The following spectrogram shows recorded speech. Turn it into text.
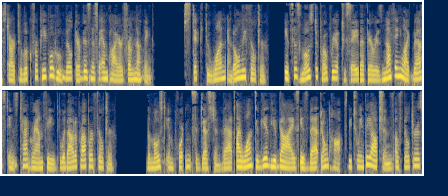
Start to look for people who built their business empire from nothing. Stick to one and only filter. It's as most appropriate to say that there is nothing like best Instagram feed without a proper filter. The most important suggestion that I want to give you guys is that don't hop between the options of filters.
